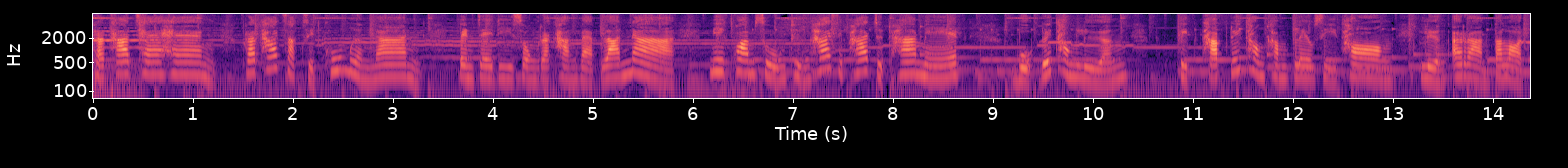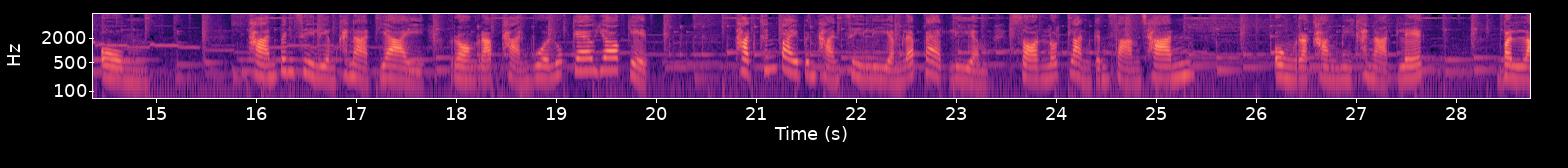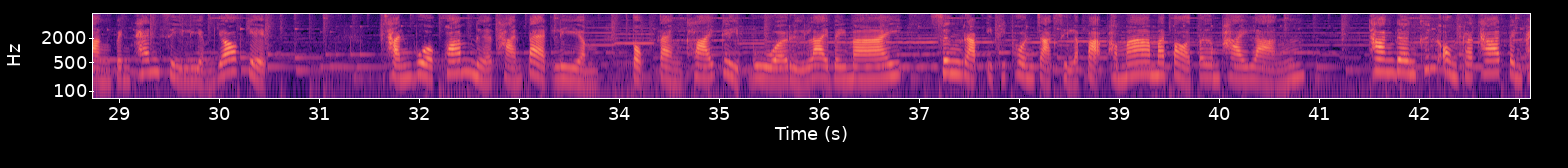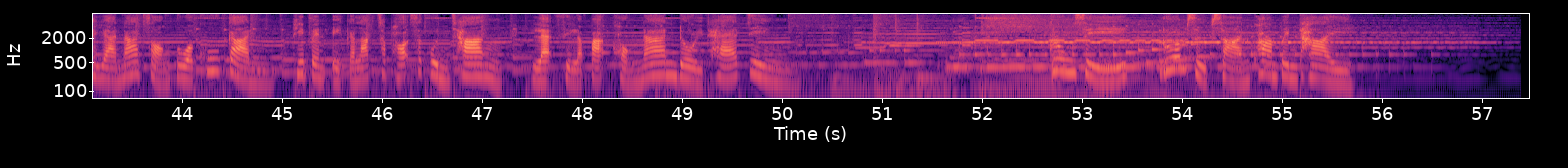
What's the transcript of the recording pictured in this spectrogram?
พระธาตุแช่แห้ง พระธาตุศักดิ์สิทธิ์คู่เมืองน่าน เป็นเจดีย์ทรงระฆังแบบล้านนา มีความสูงถึง 55.5 เมตร บุด้วยทองเหลือง ปิดทับด้วยทองคำเปลวสีทอง เหลืองอารามตลอดองค์ฐานเป็นสี่เหลี่ยมขนาดใหญ่ รองรับฐานบัวลูกแก้วย่อเกตถัดขึ้นไปเป็นฐานสี่เหลี่ยมและแปดเหลี่ยม ซ้อนลดหลั่นกันสามชั้น องค์ระฆังมีขนาดเล็ก บัลลังก์เป็นแท่นสี่เหลี่ยมย่อเกตชั้นบัวคว่ำเหนือฐานแปดเหลี่ยม ตกแต่งคล้ายกลีบบัวหรือลายใบไม้ ซึ่งรับอิทธิพลจากศิลปะพม่ามาต่อเติมภายหลัง ทางเดินขึ้นองค์พระธาตุเป็นพญานาคสองตัวคู่กัน ที่เป็นเอกลักษณ์เฉพาะสกุลช่าง และศิลปะของน่านโดยแท้จริง กรุงศรีร่วมสืบสารความเป็นไทย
